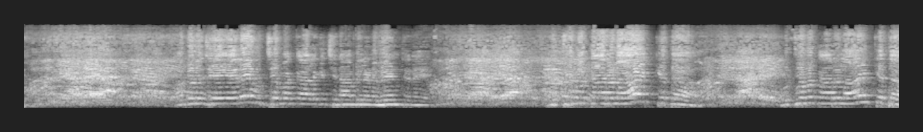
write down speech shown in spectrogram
అమలు చేయాలే ఉద్యమకాలకు ఇచ్చిన హామీలను వెంటనే. ఉద్యమకారుల ఐక్యత. ఉద్యమకారుల ఐక్యత.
